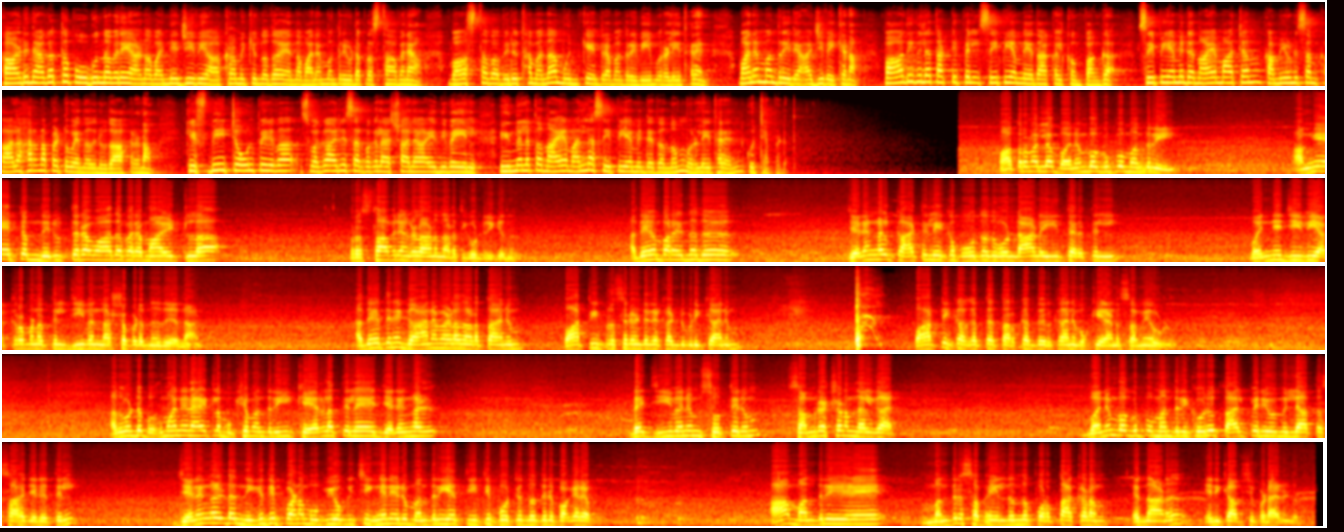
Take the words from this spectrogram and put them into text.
കാടിനകത്ത് പോകുന്നവരെയാണ് വന്യജീവി ആക്രമിക്കുന്നത് എന്ന വനംമന്ത്രിയുടെ പ്രസ്താവന വാസ്തവ വിരുദ്ധമെന്ന് മുൻ കേന്ദ്രമന്ത്രി വി മുരളീധരൻ. വനംമന്ത്രി രാജിവെക്കണം. പാതിവില തട്ടിപ്പിൽ സി പി എം നേതാക്കൾക്കും പങ്ക്. സി പി എമ്മിന്റെ നയമാറ്റം കമ്മ്യൂണിസം കാലഹരണപ്പെട്ടു എന്നതിന് ഉദാഹരണം. കിഫ്ബി ടോൾ പിരിവ് സ്വകാര്യ സർവകലാശാല എന്നിവയിൽ ഇന്നലത്തെ നയമല്ല സി പി എമ്മിന്റെതെന്നും മുരളീധരൻ കുറ്റപ്പെടുത്തി. മാത്രമല്ല വനം വകുപ്പ് മന്ത്രി അങ്ങേയറ്റം നിരുത്തരവാദപരമായിട്ടുള്ള പ്രസ്താവനകളാണ് നടത്തിക്കൊണ്ടിരിക്കുന്നത്. അദ്ദേഹം പറയുന്നത് ജനങ്ങൾ കാട്ടിലേക്ക് പോകുന്നത് കൊണ്ടാണ് ഈ തരത്തിൽ വന്യജീവി ആക്രമണത്തിൽ ജീവൻ നഷ്ടപ്പെടുന്നത് എന്നാണ്. അദ്ദേഹത്തിന് ഗാനമേള നടത്താനും പാർട്ടി പ്രസിഡന്റിനെ കണ്ടുപിടിക്കാനും പാർട്ടിക്കകത്തെ തർക്കം തീർക്കാനും ഒക്കെയാണ് സമയമുള്ളൂ. അതുകൊണ്ട് ബഹുമാന്യനായിട്ടുള്ള മുഖ്യമന്ത്രി കേരളത്തിലെ ജനങ്ങളുടെ ജീവനും സ്വത്തിനും സംരക്ഷണം നൽകാൻ വനം വകുപ്പ് മന്ത്രിക്ക് ഒരു താല്പര്യവുമില്ലാത്ത സാഹചര്യത്തിൽ ജനങ്ങളുടെ നികുതി പണം ഉപയോഗിച്ച് ഇങ്ങനെയൊരു മന്ത്രിയെ തീറ്റിപ്പോറ്റുന്നതിന് പകരം ആ മന്ത്രിയെ മന്ത്രിസഭയിൽ നിന്ന് പുറത്താക്കണം എന്നാണ് എനിക്ക് ആവശ്യപ്പെടാനുള്ളത്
